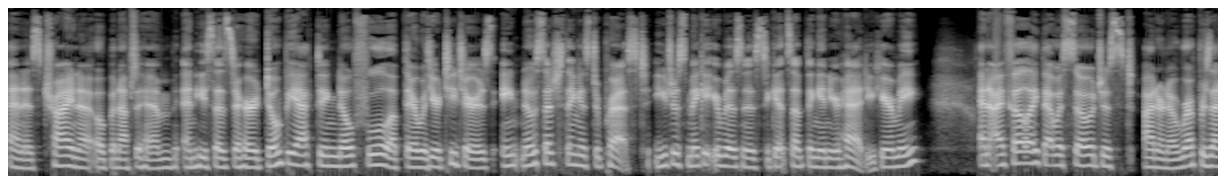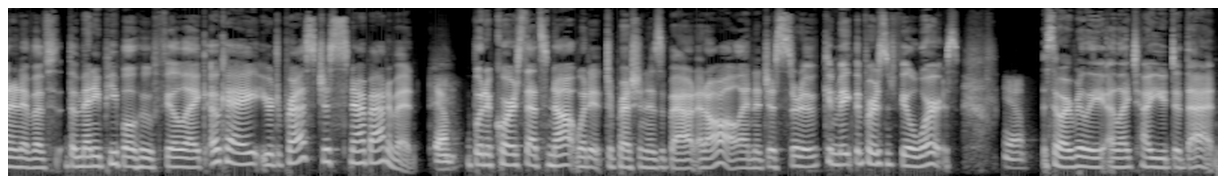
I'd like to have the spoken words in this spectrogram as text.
and is trying to open up to him and he says to her, "Don't be acting no fool up there with your teachers. Ain't no such thing as depressed. You just make it your business to get something in your head. You hear me?" And I felt like that was so just, I don't know, representative of the many people who feel like, okay, you're depressed, just snap out of it. Yeah. But of course, that's not what it, depression is about at all. And it just sort of can make the person feel worse. Yeah. So I really, I liked how you did that.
